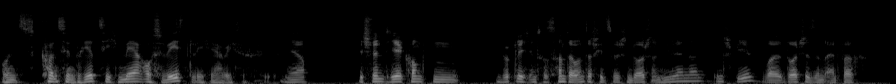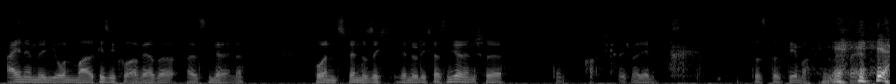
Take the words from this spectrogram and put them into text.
und es konzentriert sich mehr aufs Wesentliche, habe ich das Gefühl. Ja, ich finde, hier kommt ein wirklich interessanter Unterschied zwischen Deutschen und Niederländern ins Spiel, weil Deutsche sind einfach eine Million Mal risikoaverser als Niederländer. Und wenn du sich, wenn du dich das niederländische, wenn, Gott, ich kann nicht mehr reden. Das, das Bier macht sich ja.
